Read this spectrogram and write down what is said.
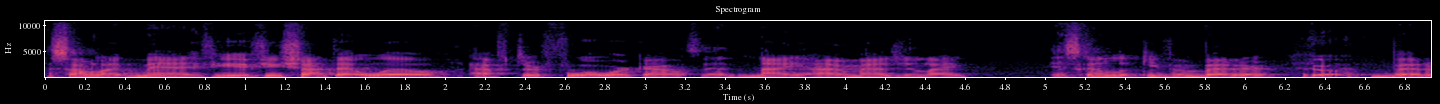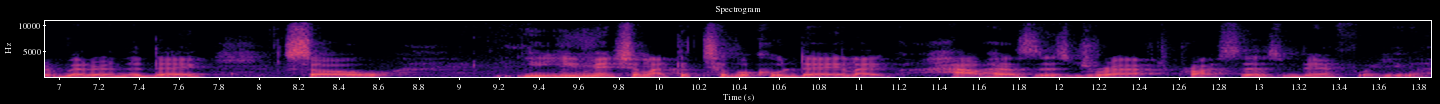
And so I'm like, man, if you if you shot that well after four workouts at night, I imagine like it's gonna look even better, Yeah. better, better in the day. So you, you mentioned like a typical day. Like, how has this draft process been for you?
